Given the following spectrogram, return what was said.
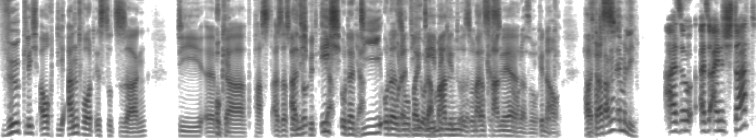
wirklich auch die Antwort ist sozusagen, die ähm, Okay. da passt. Also dass man Also, nicht mit ja, ich oder ja. die oder, Oder so die bei oder D Mann, beginnt oder so. man das kann wär, oder so. Genau. Okay. Hast du verstanden, Emily? Also, also eine Stadt,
